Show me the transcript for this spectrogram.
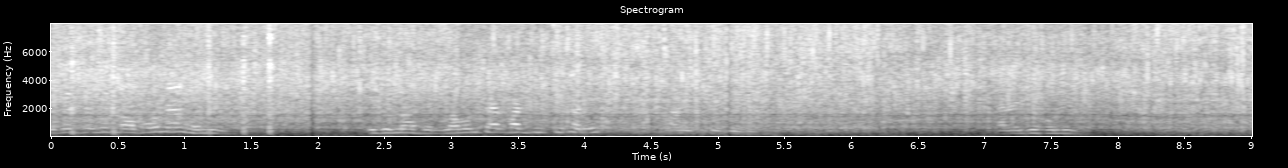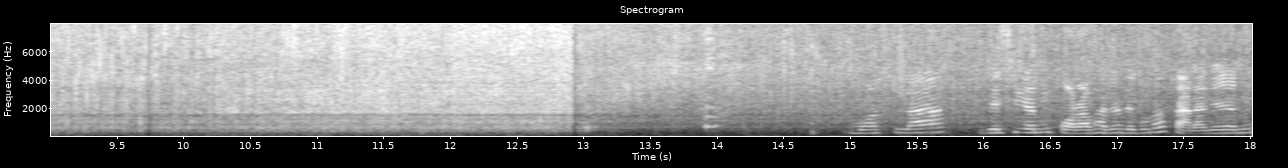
এবার যদি লবণ আর হলুদ। এই যে লবণ, লবণটা একবার দিচ্ছি খালি আর একটু দিয়ে আর এই যে হলুদ। মশলা বেশি আমি কড়া ভাজা দেবো না, তার আগে আমি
